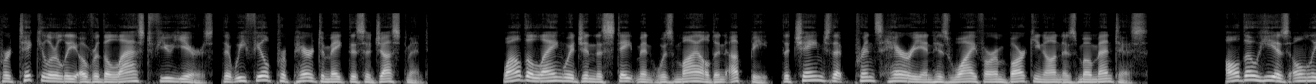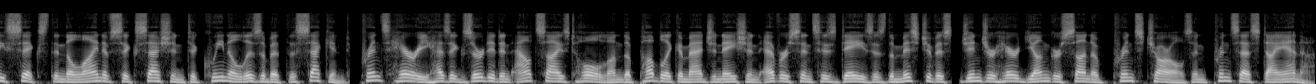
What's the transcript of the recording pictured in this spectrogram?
particularly over the last few years, that we feel prepared to make this adjustment. While the language in the statement was mild and upbeat, the change that Prince Harry and his wife are embarking on is momentous. Although he is only sixth in the line of succession to Queen Elizabeth II, Prince Harry has exerted an outsized hold on the public imagination ever since his days as the mischievous, ginger-haired younger son of Prince Charles and Princess Diana.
